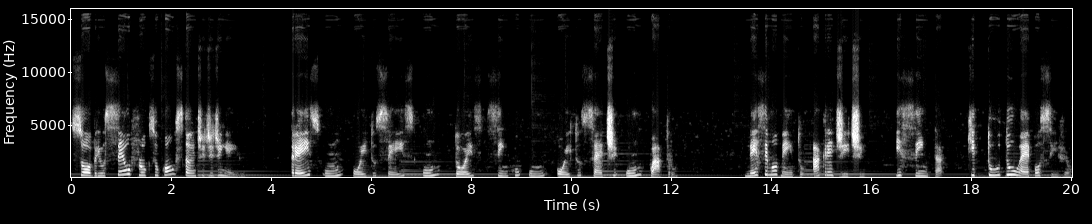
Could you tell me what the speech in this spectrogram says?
sobre o seu fluxo constante de dinheiro. 3186 dois cinco um oito sete um quatro. Nesse momento, acredite e sinta que tudo é possível.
